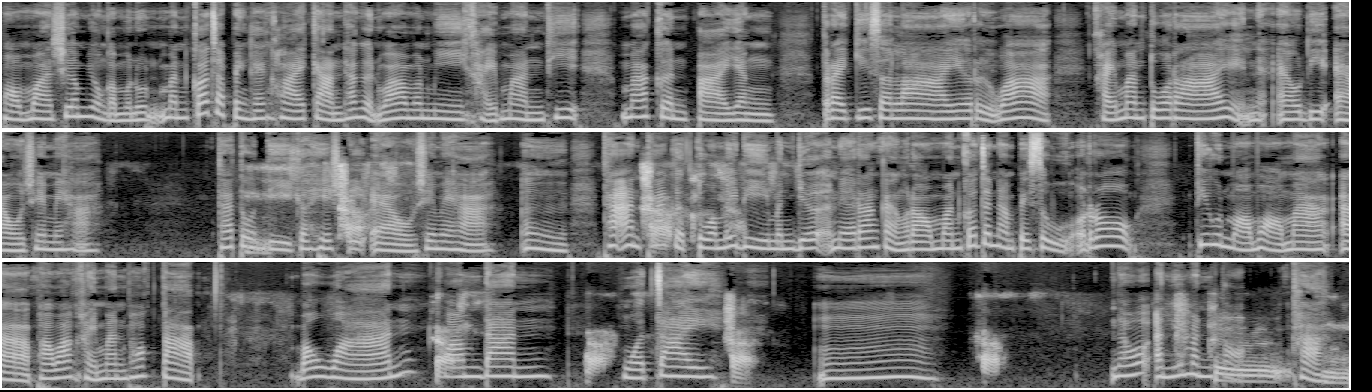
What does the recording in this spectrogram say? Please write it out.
พอมาเชื่อมโยงกับมนุษย์ มันก็จะเป็นคล้ายๆ กัน ถ้าเกิดว่ามันมีไขมันที่มากเกินไปอย่างไตรกลีเซอไรด์หรือว่าไขมันตัวร้ายเนี่ย LDL ใช่ไหมคะถ้าตัวดีก็ HDL ใช่ไหมคะเออถ้าอันถ้าเกิดตัวไม่ดีมันเยอะในร่างกายของเรา มันก็จะนำไปสู่โรคที่คุณหมอบอกมาอ่าภาวะไขมันพอกตับ เบาหวานครับความดันครับหัวใจครับอืมครับ แล้วอันนี้มันคืต่ออค่ะอืม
